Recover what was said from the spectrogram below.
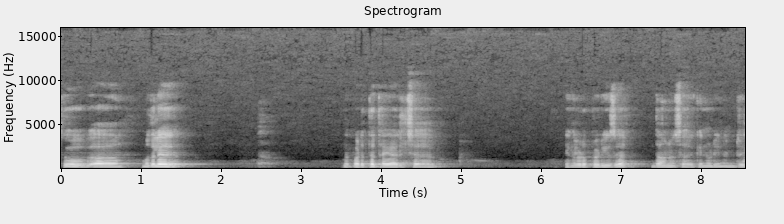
ஸோ முதல்ல இந்த படத்தை தயாரித்த எங்களோட ப்ரொடியூசர் தானு சாருக்கு என்னுடைய நன்றி.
